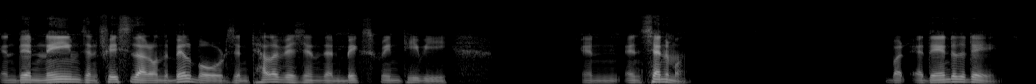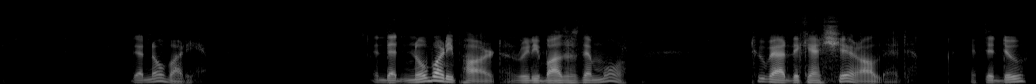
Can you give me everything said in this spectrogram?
and their names and faces are on the billboards and television and big screen TV and, and cinema. But at the end of the day, they're nobody. And that nobody part really bothers them more. Too bad they can't share all that. If they do,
